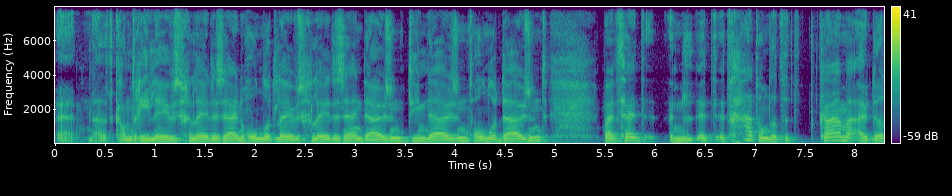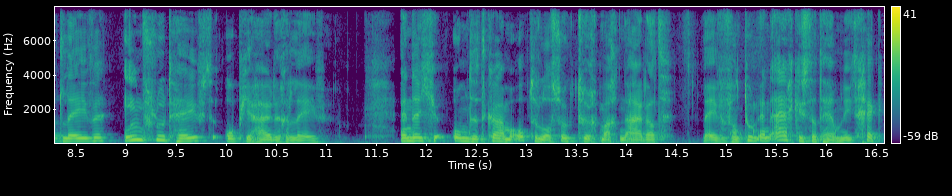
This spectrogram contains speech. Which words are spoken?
uh, nou, dat kan drie levens geleden zijn, honderd levens geleden zijn, duizend, tienduizend, honderdduizend. Maar het, het, het gaat om dat het karma uit dat leven invloed heeft op je huidige leven. En dat je om dit karma op te lossen ook terug mag naar dat leven van toen. En eigenlijk is dat helemaal niet gek.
